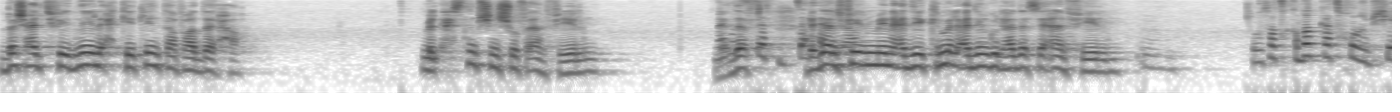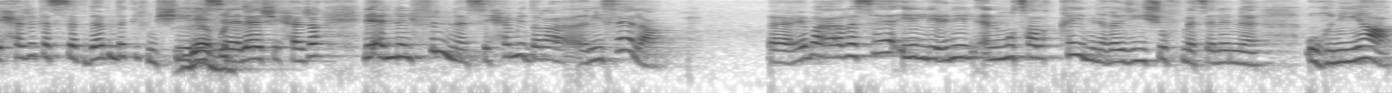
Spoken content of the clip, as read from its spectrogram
باش غادي تفيدني إلا حكيت لي أنت فضيحة. من الأحسن نمشي نشوف un film. بعدا بعدا. الفيلم من غادي يكمل غادي نقول هذا c'est un film. وتتقدر كتخرج بشي حاجة كتستافدها من داك شي. رسالة شي حاجة. لأن الفن السي حميد راه رسالة. آه، عباره عن رسائل يعني المتلقي من غادي يشوف مثلا أغنية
